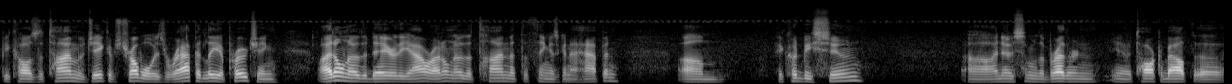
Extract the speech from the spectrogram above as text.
because the time of Jacob's trouble is rapidly approaching. I don't know the day or the hour. I don't know the time that the thing is going to happen. Um, it could be soon. Uh, I know some of the brethren, you know, talk about the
